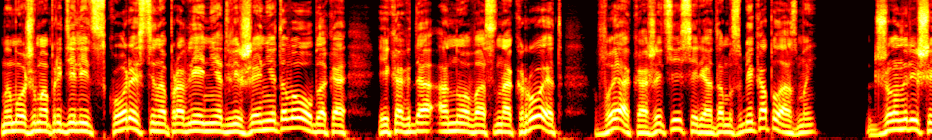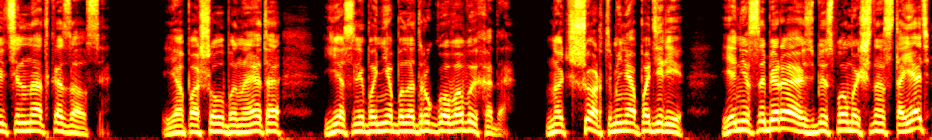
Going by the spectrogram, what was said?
Мы можем определить скорость и направление движения этого облака, и когда оно вас накроет, вы окажетесь рядом с микоплазмой». Джон решительно отказался. «Я пошел бы на это, если бы не было другого выхода. Но черт меня подери, я не собираюсь беспомощно стоять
